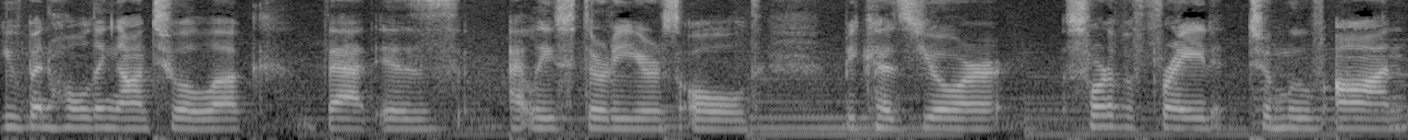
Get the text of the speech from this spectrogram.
You've been holding on to a look that is at least 30 years old because you're sort of afraid to move on.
